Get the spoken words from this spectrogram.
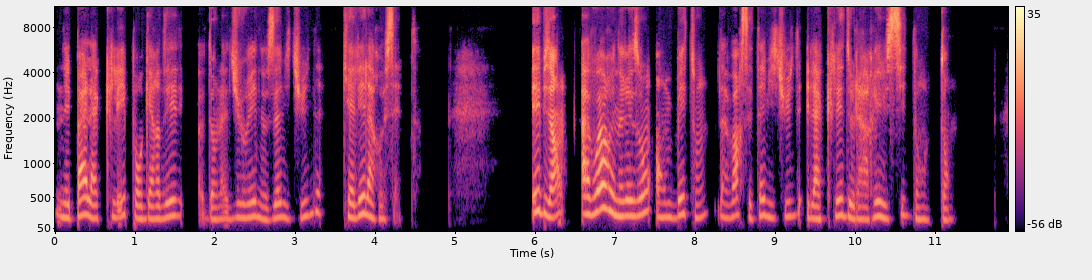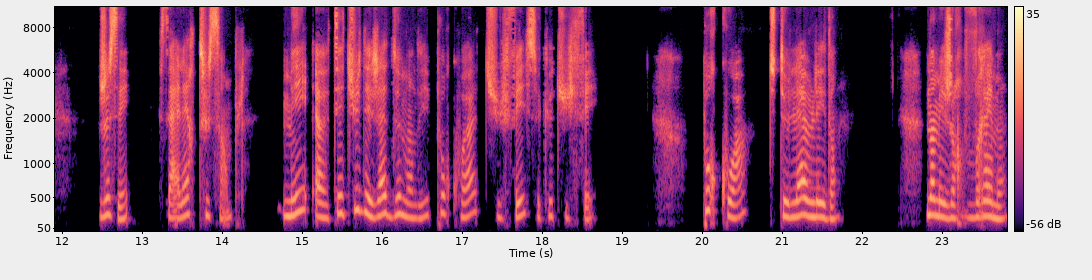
n'est pas la clé pour garder dans la durée nos habitudes, quelle est la recette? Eh bien, avoir une raison en béton d'avoir cette habitude est la clé de la réussite dans le temps. Je sais, ça a l'air tout simple, mais euh, t'es-tu déjà demandé pourquoi tu fais ce que tu fais? Pourquoi tu te laves les dents? Non mais genre vraiment,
